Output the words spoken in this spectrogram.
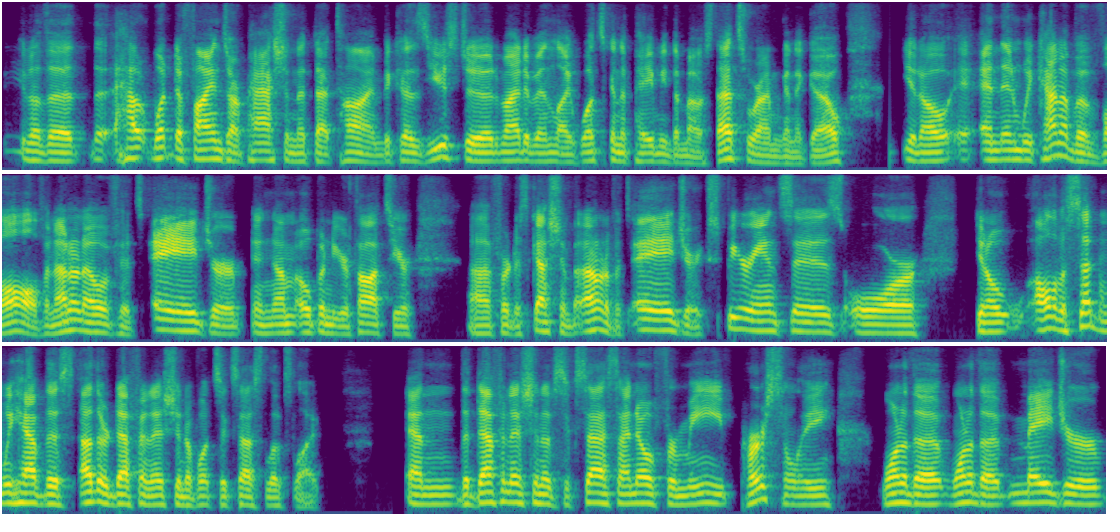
you know, the, the how, what defines our passion at that time, because used to it might have been like, what's going to pay me the most? That's where I'm going to go, you know, and then we kind of evolve. And I don't know if it's age or, and I'm open to your thoughts here. Uh, for discussion, but I don't know if it's age or experiences or you know, all of a sudden we have this other definition of what success looks like. And the definition of success, I know for me personally, one of the one of the major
